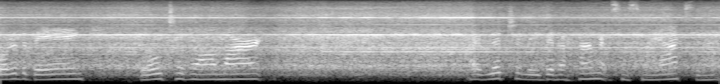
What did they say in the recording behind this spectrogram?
go to the bank, go to Walmart, I've literally been a hermit since my accident.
